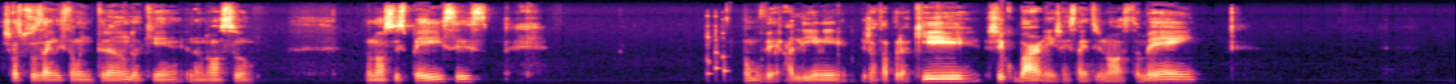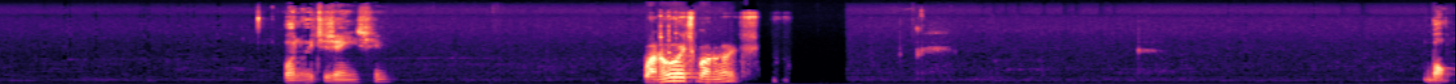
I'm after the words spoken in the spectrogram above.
Acho que as pessoas ainda estão entrando aqui no nosso no nosso Spaces. Vamos ver, a Aline já está por aqui, Chico Barney já está entre nós também. Boa noite, gente. Boa noite, boa noite. Bom,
